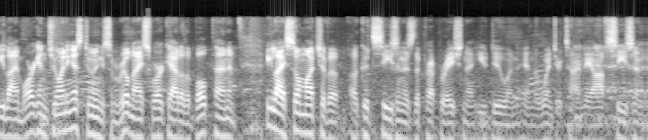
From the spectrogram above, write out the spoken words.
Eli Morgan joining us, doing some real nice work out of the bullpen. And Eli, so much of a, a good season is the preparation that you do in, in the wintertime, the off season.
